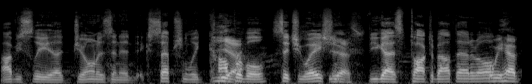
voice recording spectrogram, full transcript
Obviously, uh, Joan is in an exceptionally comparable yeah. situation. Yes. Have you guys talked about that at all? We have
